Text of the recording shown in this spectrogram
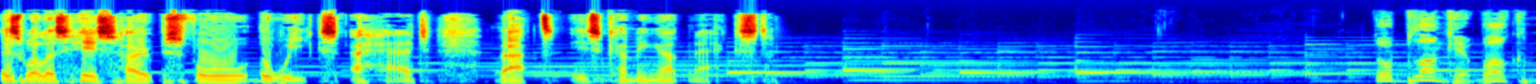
as well as his hopes for the weeks ahead. That is coming up next. Lord Blunkett, welcome.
